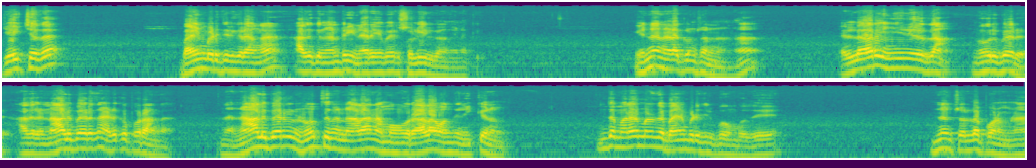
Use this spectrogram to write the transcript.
ஜெயிச்சதை பயன்படுத்தியிருக்கிறாங்க. அதுக்கு நன்றி நிறைய பேர் சொல்லியிருக்காங்க எனக்கு. என்ன நடக்கும்னு சொன்னேன்னா எல்லோரும் இன்ஜினியர் தான் நூறு பேர். அதில் நாலு பேர் தான் எடுக்க போகிறாங்க அந்த நாலு பேரில் நூற்று நாளாக நம்ம ஒரு ஆளாக வந்து நிற்கணும் இந்த மலர் மருந்தை பயன்படுத்திட்டு போகும்போது இன்னும் சொல்ல போனோம்னா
